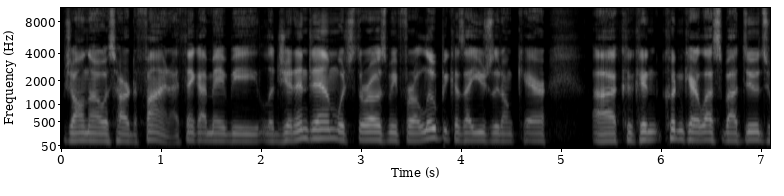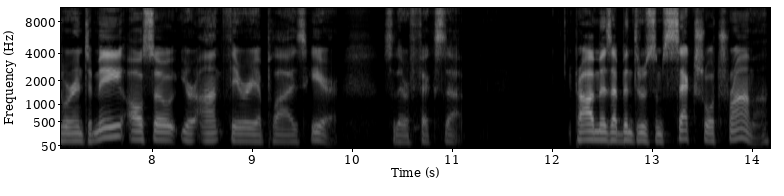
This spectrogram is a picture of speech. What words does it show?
which all know is hard to find. I think I may be legit into him, which throws me for a loop because I usually don't care. Uh, could, couldn't care less about dudes who are into me. Also, your aunt theory applies here. So they're fixed up. Problem is, I've been through some sexual trauma.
